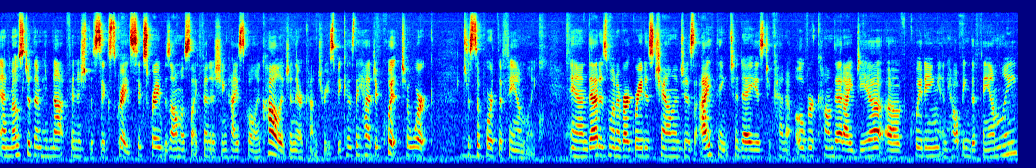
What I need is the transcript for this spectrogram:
And most of them had not finished the sixth grade. Sixth grade was almost like finishing high school and college in their countries because they had to quit to work to support the family. And that is one of our greatest challenges, I think, today is to kind of overcome that idea of quitting and helping the family.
